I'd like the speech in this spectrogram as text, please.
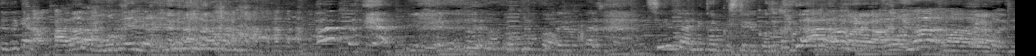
続けなあかんと思ってんねんそうそうそう。そうしんさんに隠してることかもこれもは う今まあそうです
